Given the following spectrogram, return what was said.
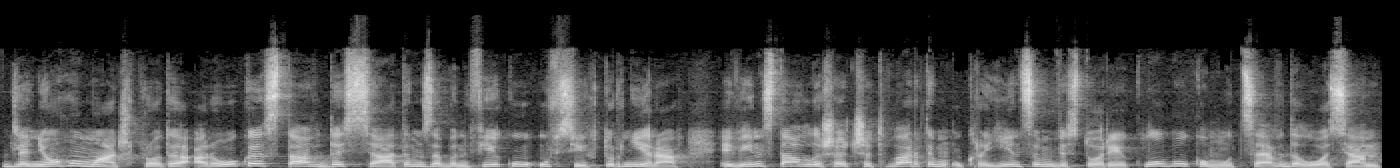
Для нього матч проти Ароки став десятим за Бенфіку у всіх турнірах, і він став лише четвертим українцем в історії клубу, кому це вдалося.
